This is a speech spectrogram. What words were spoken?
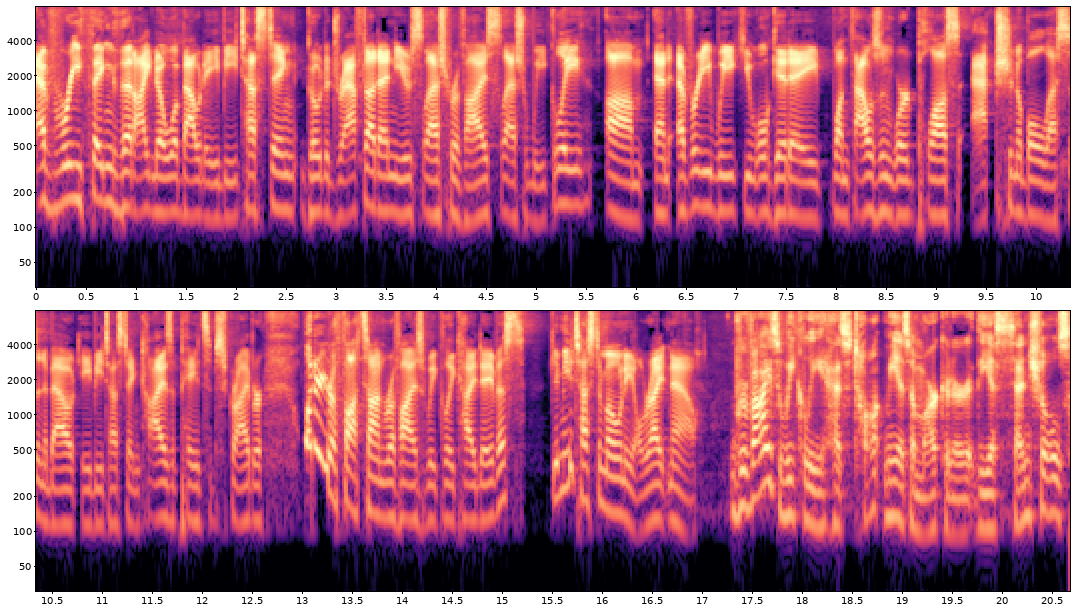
everything that I know about A B testing, go to draft.nu slash revise slash weekly. Um, and every week you will get a 1,000 word plus actionable lesson about A B testing. Kai is a paid subscriber. What are your thoughts on Revise Weekly, Kai Davis? Give me a testimonial right now. Revise Weekly has taught me as a marketer the essentials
